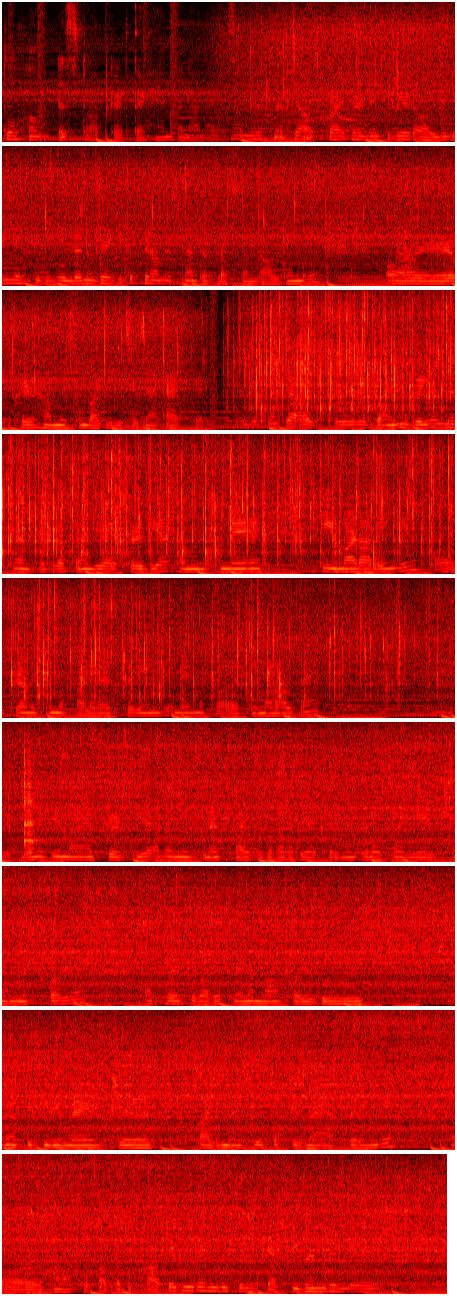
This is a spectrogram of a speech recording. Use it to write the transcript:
तो हम स्टार्ट करते हैं बनाना हमने इसमें प्याज फ्राई करने के लिए डाल दी गई हल्की सी गोल्डन हो जाएगी तो फिर हम इसमें अदरक लहसुन डाल देंगे और फिर हम इसमें बाकी की चीज़ें ऐड करेंगे। देखें प्याज ब्राउन हो गई है। हमने इसमें अदरक लहसुन भी ऐड कर दिया। हम इसमें कीमा डालेंगे और फिर हम इसमें मसाले ऐड करेंगे। मैं मसाला कीमा डालते हैं। मैंने कीमा ऐड कर दिया अब हम इसमें स्पाइसेस वगैरह भी ऐड करेंगे। थोड़ा सा ये हम मिक्स कर लें। और फिर उसके बाद इसमें नमक, हल्दी किसी भी मिर्च, काली मिर्च, ये सब चीज़ें ऐड करेंगे। और हम आपको साथ साथ दिखाते भी रहेंगे कि कैसी बन रही है?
